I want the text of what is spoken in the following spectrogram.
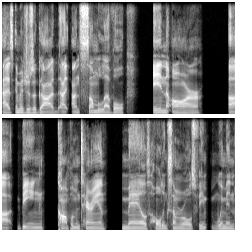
as images of God, I, on some level, in our uh, being complementarian, males holding some roles, fem- women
